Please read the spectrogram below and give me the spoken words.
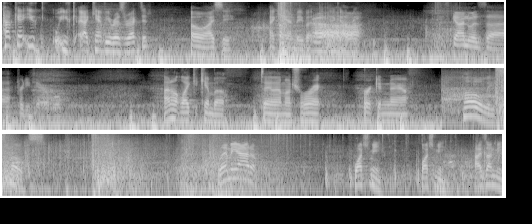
How can't you, you? I can't be resurrected. Oh, I see. I can be, but they got me. This gun was uh, pretty terrible. I don't like Akimbo. Tell you that much, Rick. Frickin' now. Holy smokes. Let me at him. Watch me. Watch me. Eyes on me.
